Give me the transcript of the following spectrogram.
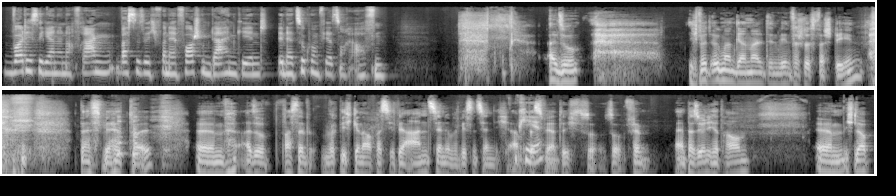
wollte ich Sie gerne noch fragen, was Sie sich von der Forschung dahingehend in der Zukunft jetzt noch erhoffen. Also, ich würde irgendwann gern mal den Venenverschluss verstehen. das wäre toll. Ähm, also was da wirklich genau passiert, wir ahnen es ja, aber wir wissen es ja nicht. Aber okay. das wäre natürlich so, so ein persönlicher Traum. Ähm, ich glaube,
